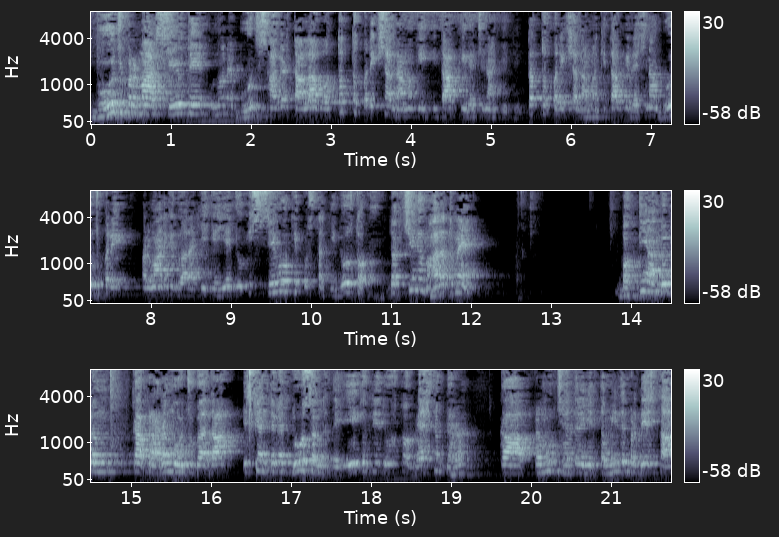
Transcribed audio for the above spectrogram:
भोज परमार सेव थे, उन्होंने भोज सागर तालाब और तत्व परीक्षा नामक की किताब की रचना की थी। तत्व परीक्षा नामक किताब की रचना भोज परमार के द्वारा की गई है, जो कि सेवों की पुस्तक थी दोस्तों, दक्षिण भारत में भक्ति आंदोलन का प्रारंभ हो चुका था। इसके अंतर्गत दो संत थे। एक थे दोस्तों वैष्णव धर्म का प्रमुख क्षेत्र ये तमिल प्रदेश था,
